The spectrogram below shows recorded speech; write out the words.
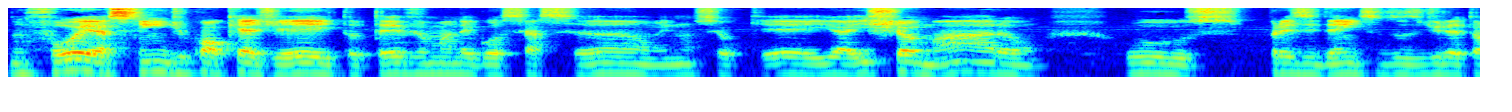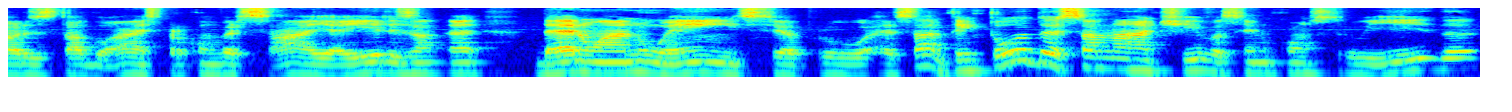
não foi assim de qualquer jeito, teve uma negociação e não sei o quê, e aí chamaram os presidentes dos diretórios estaduais para conversar, e aí eles é, deram a anuência para o. É, sabe, tem toda essa narrativa sendo construída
